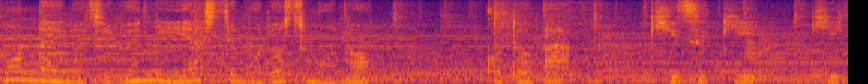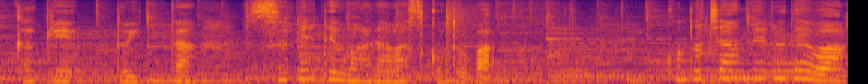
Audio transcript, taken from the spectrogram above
本来の自分に癒して戻すもの。言葉。気づききっかけといった全てを表す言葉。このチャンネルでは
